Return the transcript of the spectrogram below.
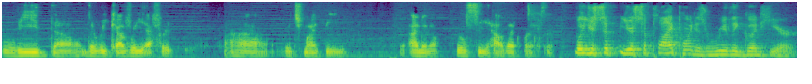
lead the recovery effort, uh, which might be, I don't know. We'll see how that works. Well, your your supply point is really good here.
